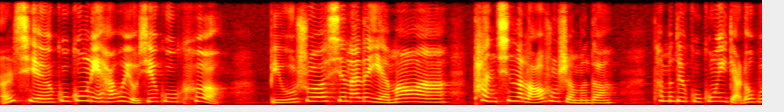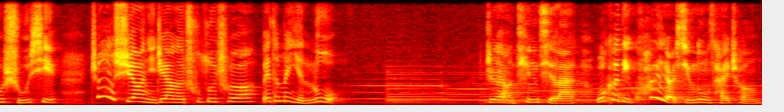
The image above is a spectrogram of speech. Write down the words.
而且故宫里还会有些顾客。比如说新来的野猫啊，探亲的老鼠什么的，他们对故宫一点都不熟悉，正需要你这样的出租车为他们引路。这样听起来，我可得快点行动才成。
